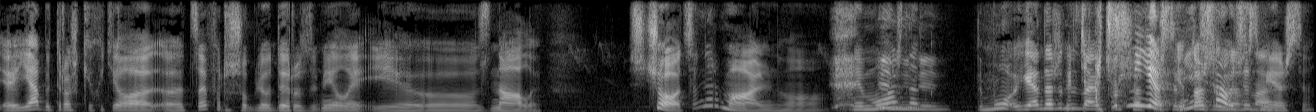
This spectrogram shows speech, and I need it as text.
е, Я би трошки хотіла е, цифр, щоб люди розуміли і е, знали. Що, це нормально. Не можна. Тому я навіть не знаю, а про що смієшся? Мені цікаво, чи смієшся.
